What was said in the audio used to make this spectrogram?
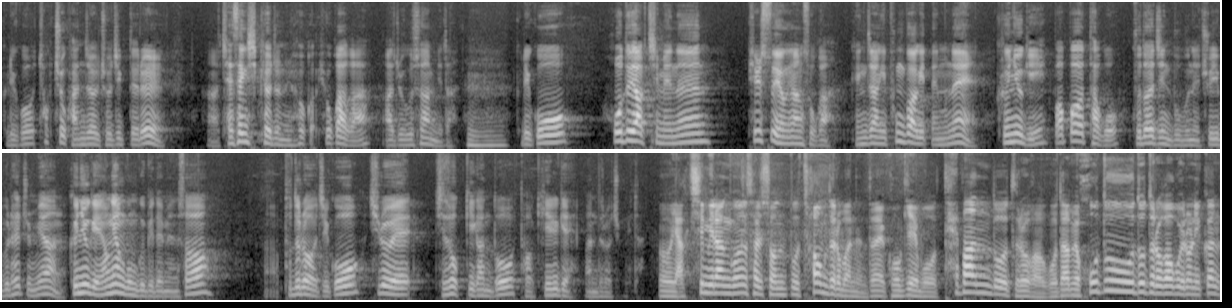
그리고 척추 관절 조직들을 어, 재생시켜주는 효과, 효과 가 아주 우수합니다. 음. 그리고 호두 약침에는 필수 영양소가 굉장히 풍부하기 때문에 근육이 뻣뻣하고 굳어진 부분에 주입을 해주면 근육에 영양 공급이 되면서 어, 부드러워지고 치료의 지속 기간도 더 길게 만들어줍니다. 어, 약침이란 건 사실 저는 또 처음 들어봤는데 거기에 뭐 태반도 들어가고 그다음에 호두도 들어가고 이러니까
